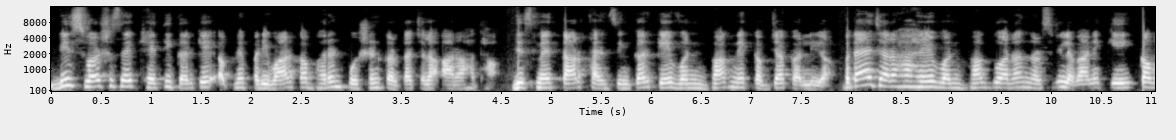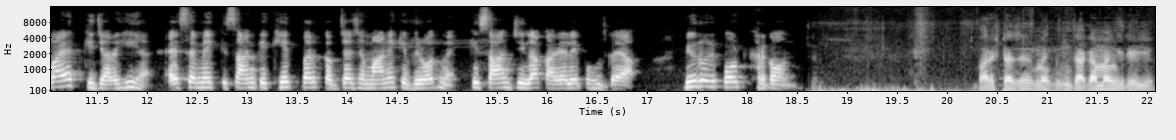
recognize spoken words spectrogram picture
20 वर्ष से खेती करके अपने परिवार का भरण पोषण करता चला आ रहा था जिसमें तार फेंसिंग करके वन विभाग ने कब्जा कर लिया। बताया जा रहा है वन विभाग द्वारा नर्सरी लगाने की कवायद की जा रही है। ऐसे में किसान के खेत पर कब्जा जमाने के विरोध में किसान जिला कार्यालय पहुँच गया। Bureau report Khargone. से मैं जागा मांगी रही है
